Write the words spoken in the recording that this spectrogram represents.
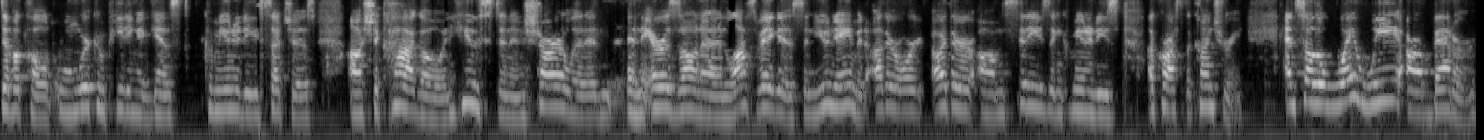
difficult when we're competing against communities such as uh, Chicago and Houston and Charlotte and, and Arizona and Las Vegas and you name it, other or other um, cities and communities across the country. And so the way we are better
